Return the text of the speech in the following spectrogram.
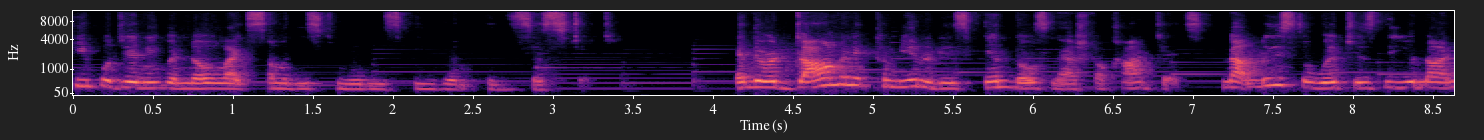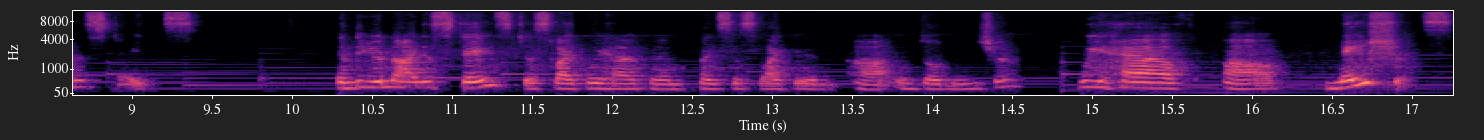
people didn't even know like some of these communities even existed. And there were dominant communities in those national contexts, not least of which is the United States. In the United States, just like we have in places like in uh, Indonesia, we have uh, nations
